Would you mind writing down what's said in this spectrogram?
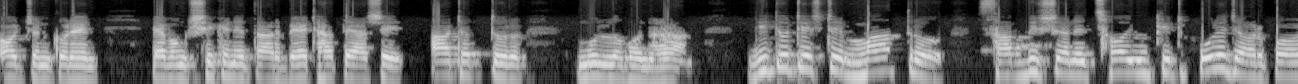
অর্জন করেন এবং সেখানে তার ব্যাট হাতে আসে আটাত্তর মূল্যবান রান। দ্বিতীয় টেস্টে মাত্র ছাব্বিশ রানে ছয় উইকেট পড়ে যাওয়ার পর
